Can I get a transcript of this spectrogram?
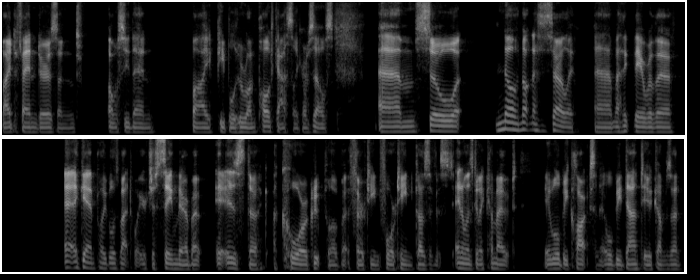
by defenders and obviously then by people who run podcasts like ourselves. Um, so no, not necessarily. Um, I think they were the again probably goes back to what you're just saying there about it is the a core group of about 13, 14 because if it's anyone's going to come out, it will be Clarkson, it will be Dante who comes in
